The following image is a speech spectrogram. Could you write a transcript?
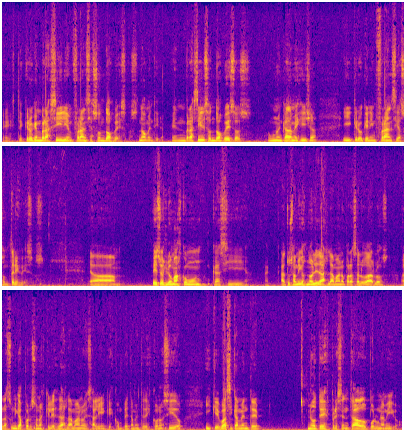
Este, creo que en Brasil y en Francia son dos besos. No, mentira. En Brasil son dos besos, uno en cada mejilla, y creo que en Francia son tres besos. Ah, eso es lo más común, casi a tus amigos no le das la mano para saludarlos, a las únicas personas que les das la mano es alguien que es completamente desconocido y que básicamente no te es presentado por un amigo.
